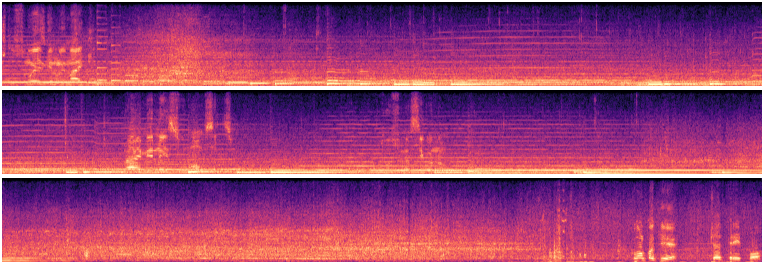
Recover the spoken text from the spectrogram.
što su mu izginuli majke. Najmirniji su u mom srcu. Koliko ti je? Četiri i po.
